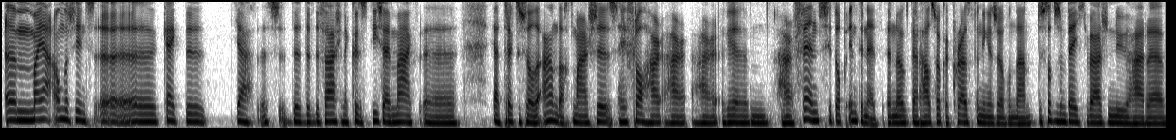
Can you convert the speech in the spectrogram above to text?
Ehm, maar ja, anderszins, eh, kijk, de, ja, de, de, de vagina kunst die zij maakt, eh, ja, trekt dus wel de aandacht. Maar ze, heeft vooral haar, haar, haar, ehm, haar fans zitten op internet. En ook daar haalt ze ook haar crowdfunding en zo vandaan. Dus dat is een beetje waar ze nu haar, eh,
